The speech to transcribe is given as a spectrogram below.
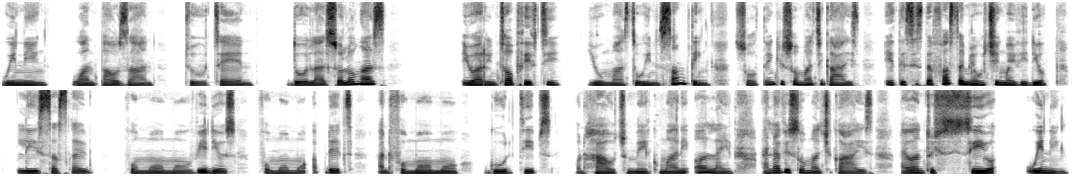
winning 1000 to 10 dollars. So long as you are in top 50 you must win something. So thank you so much guys. If this is the first time you're watching my video please subscribe for more more videos for more more updates and for more more good tips on how to make money online. I love you so much guys. I want to see you winning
